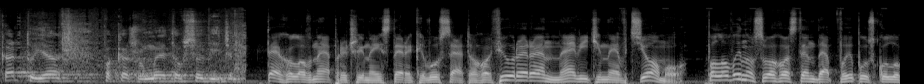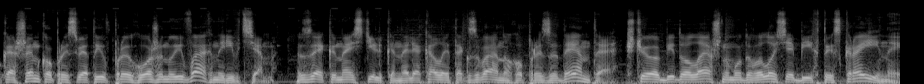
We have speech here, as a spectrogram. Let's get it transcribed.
Карту я покажу, мы это все видим. Та головна причина істерики вусатого фюрера навіть не в цьому. Половину свого стендап-випуску Лукашенко присвятив Пригожину і вагнерівцям. Зеки настільки налякали так званого президента, що бідолашному довелося бігти з країни.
